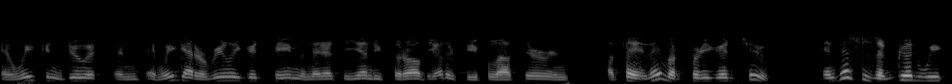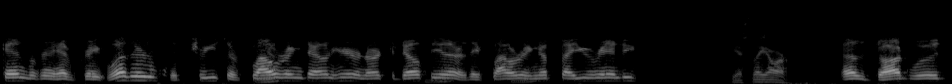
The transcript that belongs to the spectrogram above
and we can do it, and and we got a really good team. And then at the end, he put all the other people out there, and I'll tell you, they look pretty good too. And this is a good weekend. We're going to have great weather. The trees are flowering down here in Arkadelphia. Are they flowering up by you, Randy? Yes, they are. Uh, the dogwoods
